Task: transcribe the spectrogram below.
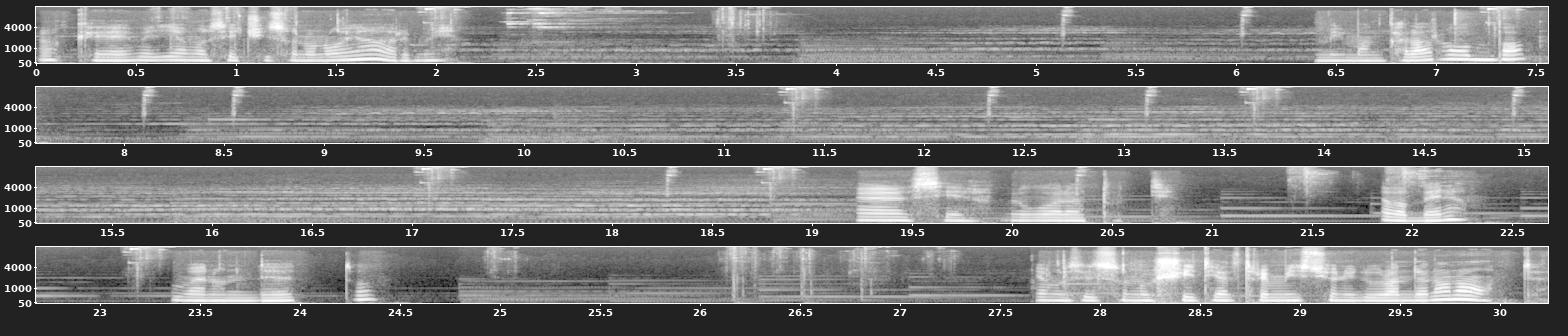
Ok, vediamo se ci sono nuove armi. Mi manca la roba. Eh sì, è uguale a tutti. E va bene. Come non detto. Vediamo se sono usciti altre missioni durante la notte.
